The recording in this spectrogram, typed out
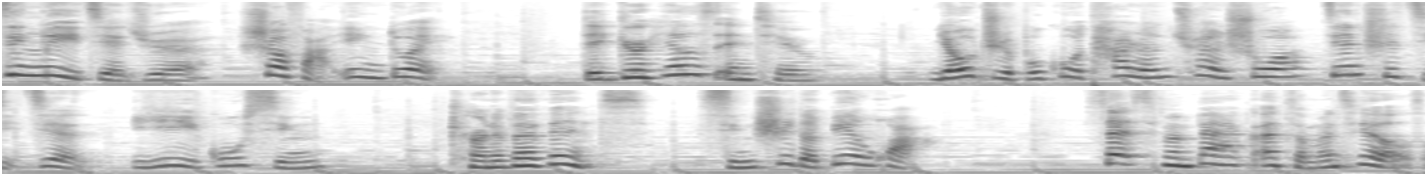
尽力解决、设法应对、 Dig your heels into 有旨不顾他人劝说、坚持己见、一意孤行、 Turn of events 形势的变化， Set someone back on someone's heels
